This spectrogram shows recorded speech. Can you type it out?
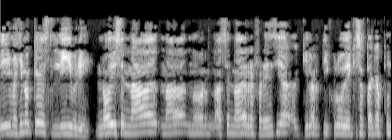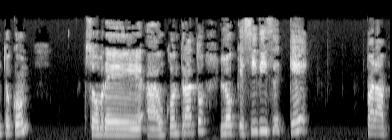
Imagino que es libre. No dice nada, nada, no hace nada de referencia aquí el artículo de xataca.com sobre a un contrato. Lo que sí dice que para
